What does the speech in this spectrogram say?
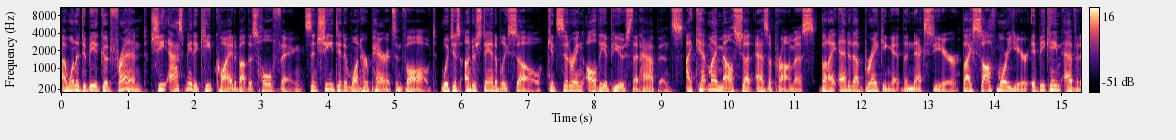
I wanted to be a good friend. She asked me to keep quiet about this whole thing, since she didn't want her parents involved, which is understandably so, considering all the abuse that happens. I kept my mouth shut as a promise, but I ended up breaking it the next year. By sophomore year, it became evident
